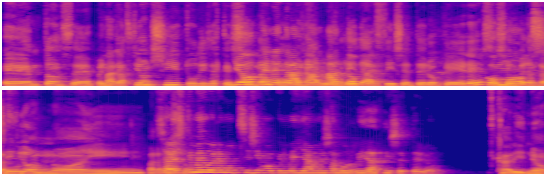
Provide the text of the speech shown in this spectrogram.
Eh, entonces, penetración sí, tú dices que Yo sí, ¿no? Como buena a aburrida tope. cis hetero que eres, Como- sin penetración no hay para ¿Sabes eso. que me duele muchísimo que me llames aburrida cisetero? Cariño,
